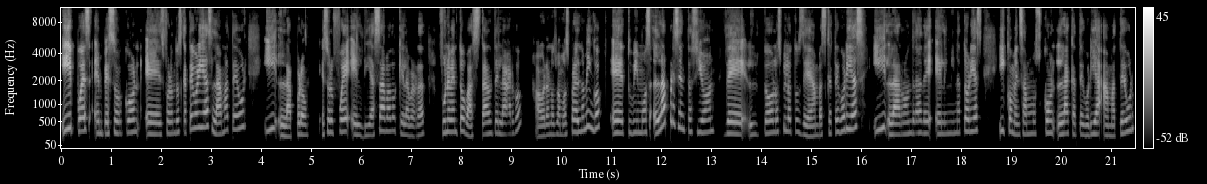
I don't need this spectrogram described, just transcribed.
Y pues empezó con, eh, fueron dos categorías, la amateur y la pro. Eso fue el día sábado, que la verdad fue un evento bastante largo. Ahora nos vamos para el domingo. Eh, tuvimos la presentación de todos los pilotos de ambas categorías y la ronda de eliminatorias y comenzamos con la categoría amateur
